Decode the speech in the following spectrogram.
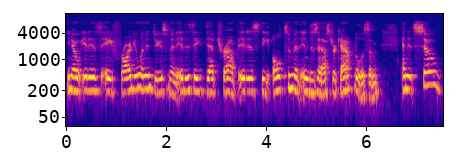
You know, it is a fraudulent inducement. It is a debt trap. It is the ultimate in disaster capitalism. And it's so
